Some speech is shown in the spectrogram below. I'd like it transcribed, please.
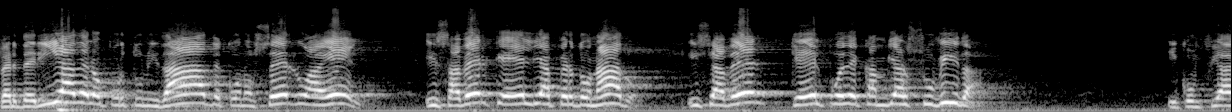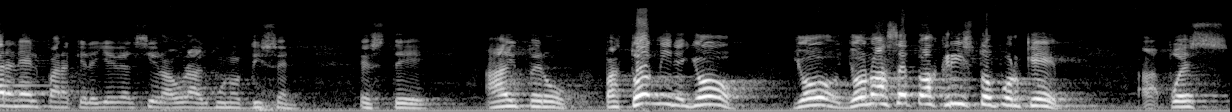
perdería de la oportunidad de conocerlo a Él y saber que Él le ha perdonado y saber que Él puede cambiar su vida? y confiar en Él para que le lleve al cielo. Ahora algunos dicen, este, ay, pero pastor, mire, yo, yo, yo no acepto a Cristo porque, ah, pues,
